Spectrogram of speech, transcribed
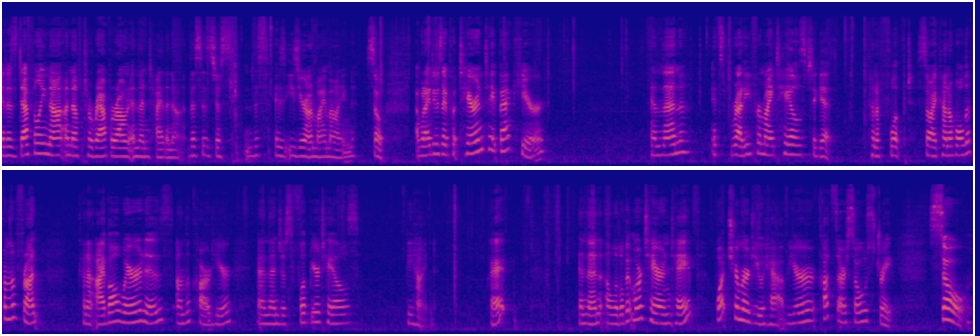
it is definitely not enough to wrap around and then tie the knot. This is just, this is easier on my mind. So what I do is I put tear and tape back here and then it's ready for my tails to get kind of flipped. So I kind of hold it from the front, kind of eyeball where it is on the card here, and then just flip your tails behind. Okay? And then a little bit more tear and tape. What trimmer do you have? Your cuts are so straight. So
